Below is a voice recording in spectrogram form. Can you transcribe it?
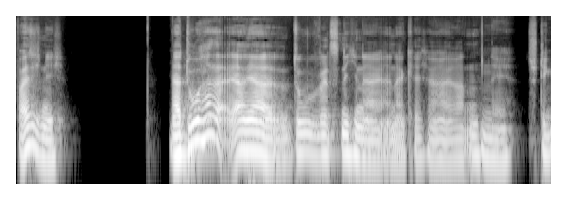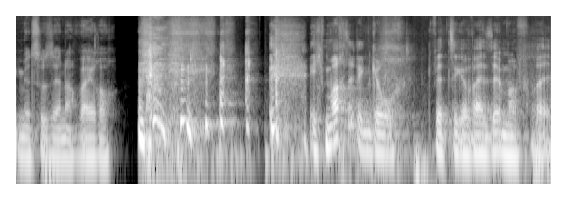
Weiß ich nicht. Na, du hast, ja, ja, du willst nicht in der, in der Kirche heiraten. Nee, stinkt mir zu sehr nach Weihrauch. Ich mochte den Geruch witzigerweise immer voll.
